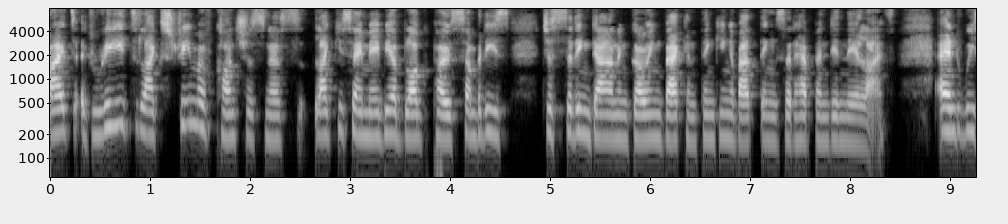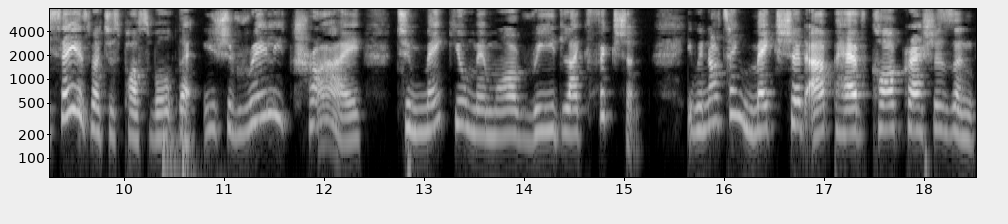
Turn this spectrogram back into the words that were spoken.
right? It reads like stream of consciousness, like you say, maybe a blog post. Somebody's just sitting down and going back and thinking about things that happened in their life. And we say as much as possible that you should really try to make your memoir read like fiction. We're not saying make shit up, have car crashes and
